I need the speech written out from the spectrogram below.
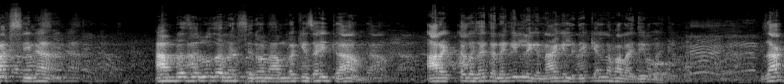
রাখছি না, আমরা যে রোজা রাখছি না, আমরা কি যাইতাম? আর একটা যাইতাম, না গেলে না গেলে দিয়ে কেল্লা ফালাই দিব? যাক,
